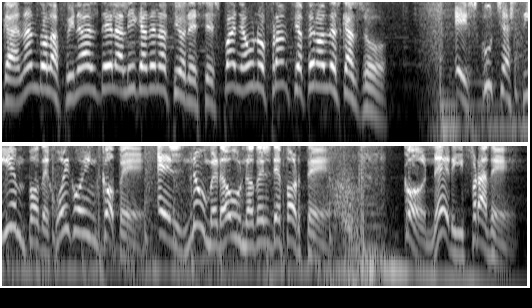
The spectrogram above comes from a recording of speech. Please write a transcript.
ganando la final de la Liga de Naciones. España 1, Francia 0 al descanso. Escuchas Tiempo de Juego en Cope, el número uno del deporte. Con Eri Frade.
